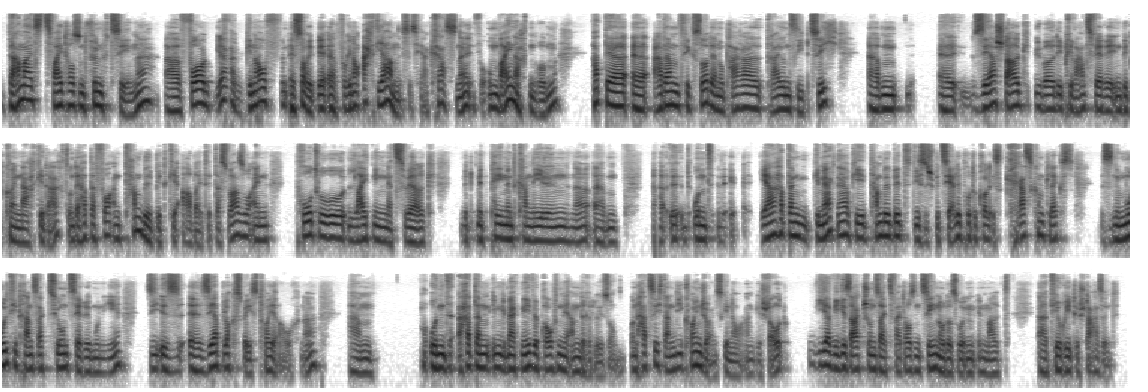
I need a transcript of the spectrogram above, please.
damals 2015, ne? Äh, vor ja genau, äh, sorry, äh, vor genau acht Jahren ist es ja krass, ne? Um Weihnachten rum hat der äh, Adam Fixor, der Nopara 73, ähm, äh, sehr stark über die Privatsphäre in Bitcoin nachgedacht und er hat davor an Tumblebit gearbeitet. Das war so ein Proto-Lightning-Netzwerk mit, mit Payment-Kanälen. Ne? Ähm, äh, und er hat dann gemerkt, na, okay, Tumblebit, dieses spezielle Protokoll ist krass komplex. Es ist eine Multitransaktionszeremonie. Sie ist äh, sehr Blockspace teuer auch. Ne? Ähm, und hat dann eben gemerkt, nee, wir brauchen eine andere Lösung. Und hat sich dann die CoinJoins genau angeschaut, die ja, wie gesagt, schon seit 2010 oder so im, im Markt äh, theoretisch da sind.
